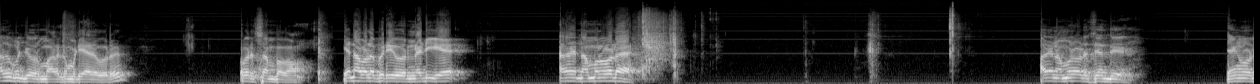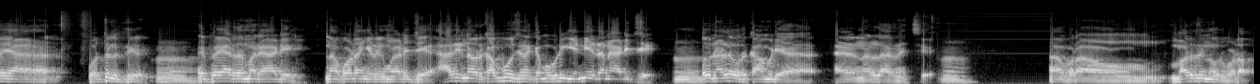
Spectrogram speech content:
அது கொஞ்சம் ஒரு மறக்க முடியாத ஒரு ஒரு சம்பவம். ஏன்னா அவ்வளோ பெரிய ஒரு நடிகை. அது நம்மளோட அது நம்மளோட சேர்ந்து எங்களுடைய ஒத்துழைத்து ம். பெயர் இந்த மாதிரி ஆடி நான் கோடங்கிடுக்கு அடிச்சு அது என்ன ஒரு கம்பு வச்சு கம்பு பிடிக்கும் எண்ணெயை தானே அடிச்சு. ஒரு நல்ல ஒரு காமெடியாக நல்லா இருந்துச்சு. ம். அப்புறம் மருதுன்னு ஒரு படம்.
